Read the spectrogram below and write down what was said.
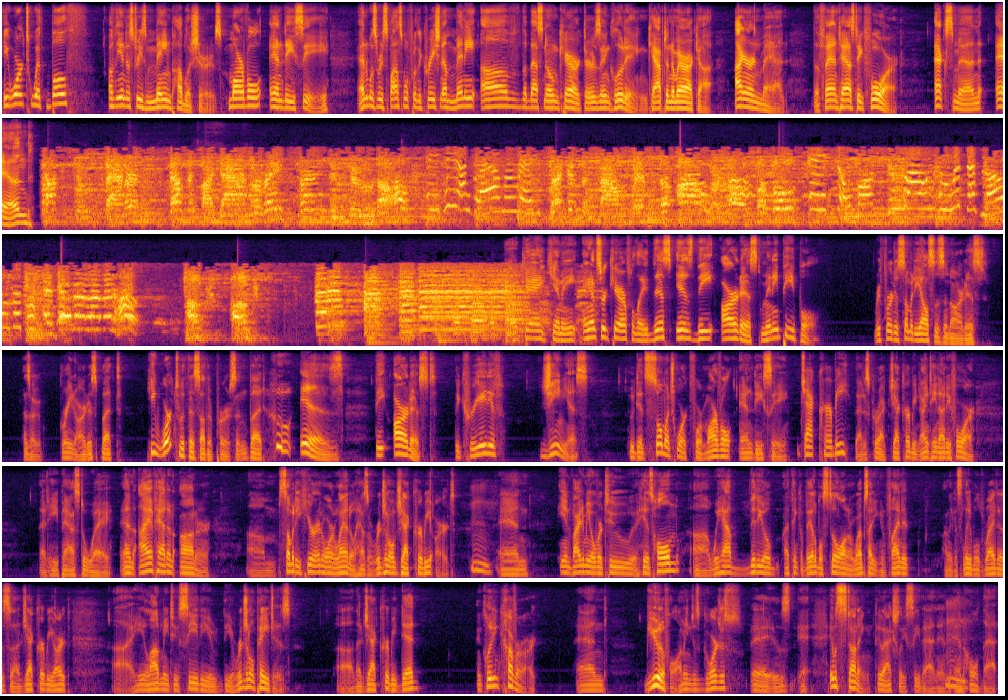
He worked with both of the industry's main publishers, Marvel and DC, and was responsible for the creation of many of the best known characters, including Captain America, Iron Man, the Fantastic Four, X Men, and. Banner, Kimmy, answer carefully. This is the artist. Many people refer to somebody else as an artist, as a great artist, but he worked with this other person. But who is the artist, the creative genius who did so much work for Marvel and DC? Jack Kirby. That is correct. Jack Kirby, 1994, that he passed away. And I have had an honor. Um, somebody here in Orlando has original Jack Kirby art Mm. and he invited me over to his home. Uh, we have video, I think, available still on our website. You can find it. I think it's labeled right as uh, Jack Kirby art. Uh, he allowed me to see the the original pages uh, that Jack Kirby did, including cover art, and beautiful. I mean, just gorgeous. It was it was stunning to actually see that and, Mm. and hold that.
